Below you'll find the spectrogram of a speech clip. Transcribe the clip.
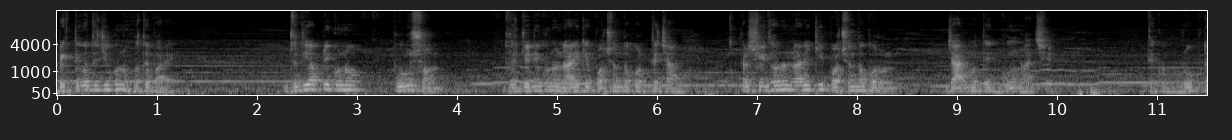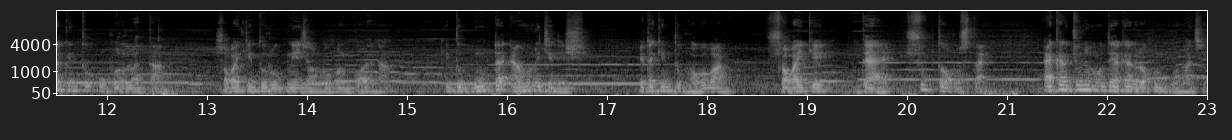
ব্যক্তিগত জীবনও হতে পারে। যদি আপনি কোনো পুরুষ হন যদি কোনো নারীকে পছন্দ করতে চান, তাহলে সেই ধরনের নারী কি পছন্দ করুন, যার মধ্যে গুণ আছে। দেখুন, রূপটা কিন্তু উপরওয়ালার দান। সবাই কিন্তু রূপ নিয়ে জন্মগ্রহণ করে না। কিন্তু গুণটা এমনই জিনিস, এটা কিন্তু ভগবান সবাইকে দেয় সুপ্ত অবস্থায়। এক একজনের মধ্যে এক এক রকম গুণ আছে।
